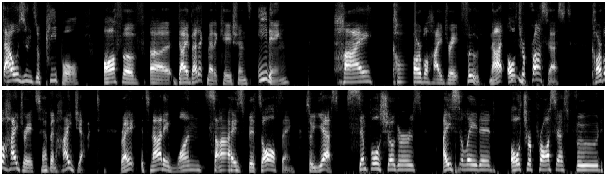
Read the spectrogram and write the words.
thousands of people off of uh, diabetic medications eating high carbohydrate food, not hmm. ultra processed. Carbohydrates have been hijacked, right? It's not a one size fits all thing. So, yes, simple sugars, isolated, ultra processed food,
